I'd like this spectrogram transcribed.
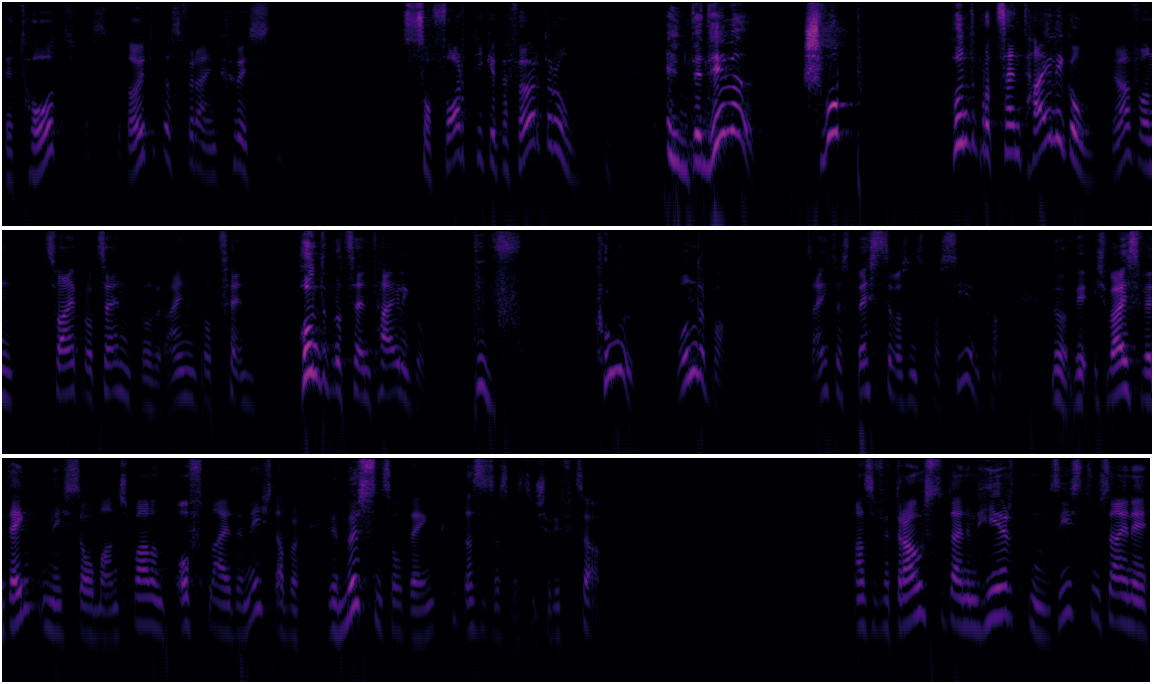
der Tod, was bedeutet das für einen Christen? Sofortige Beförderung in den Himmel. Schwupp. 100% Heiligung. Ja, von 2% oder 1%, 100% Heiligung. Puff, cool, wunderbar. Das ist eigentlich das Beste, was uns passieren kann. Nur, ich weiß, wir denken nicht so manchmal und oft leider nicht, aber wir müssen so denken. Das ist das, was die Schrift sagt. Also vertraust du deinem Hirten, siehst du seine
